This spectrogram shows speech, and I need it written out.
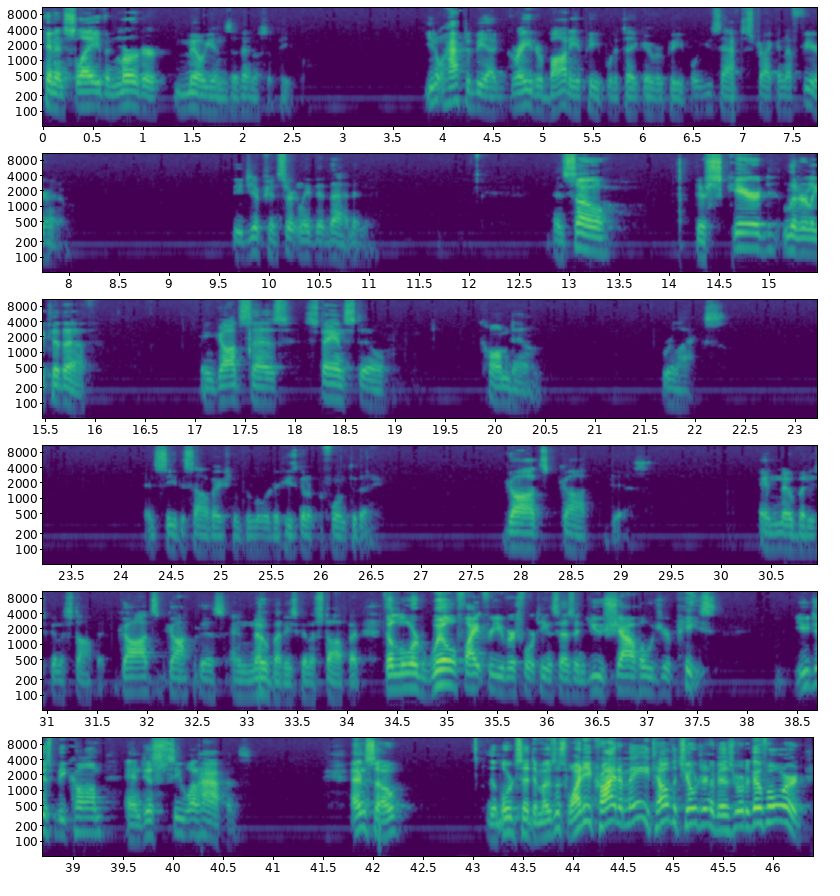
can enslave and murder millions of innocent people. You don't have to be a greater body of people to take over people, you just have to strike enough fear in them. The Egyptians certainly did that, didn't they? And so they're scared literally to death. And God says, Stand still, calm down, relax, and see the salvation of the Lord that He's going to perform today. God's got this. And nobody's going to stop it. God's got this, and nobody's going to stop it. The Lord will fight for you, verse 14 says, and you shall hold your peace. You just be calm and just see what happens. And so the Lord said to Moses, Why do you cry to me? Tell the children of Israel to go forward.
